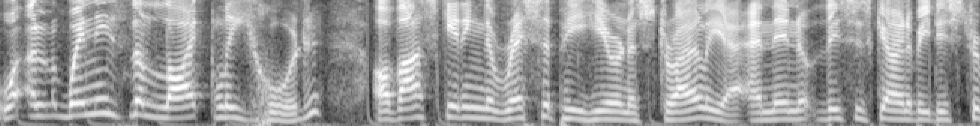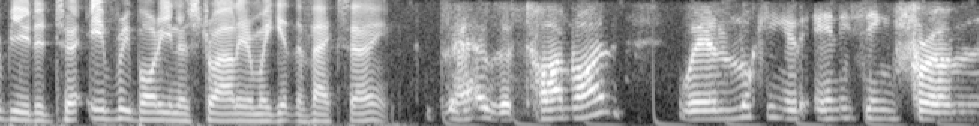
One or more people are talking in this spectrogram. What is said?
Uh, When is the likelihood of us getting the recipe here in Australia and then this is going to be distributed to everybody in Australia and we get the vaccine? the, the timeline, we're looking at anything from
